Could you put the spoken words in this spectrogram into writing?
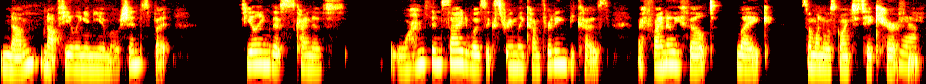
numb, not feeling any emotions, but feeling this kind of warmth inside was extremely comforting because I finally felt like someone was going to take care of yeah. me.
